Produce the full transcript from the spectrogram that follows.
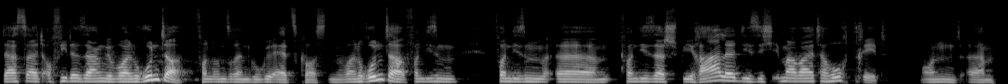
dass halt auch viele sagen, wir wollen runter von unseren Google Ads Kosten. Wir wollen runter von diesem, von diesem, äh, von dieser Spirale, die sich immer weiter hochdreht. Und, ähm,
